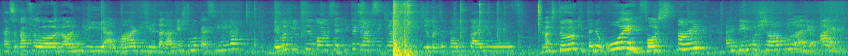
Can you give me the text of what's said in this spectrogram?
kasut-kasut, laundry, almari, letak luggage semua kat sini lah. Memang kita konsep kita klasik-klasik je macam kayu-kayu. Lepas tu kita ada, oi, first time I tengok shower ada air.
